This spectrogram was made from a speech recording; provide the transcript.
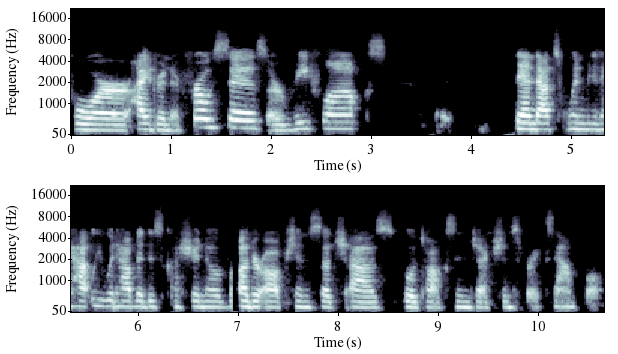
for hydronephrosis or reflux then that's when we, ha- we would have the discussion of other options such as botox injections for example.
